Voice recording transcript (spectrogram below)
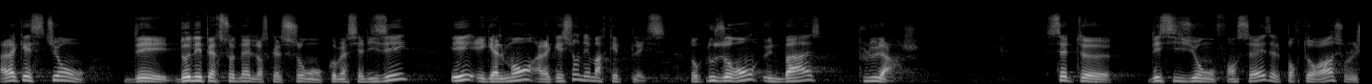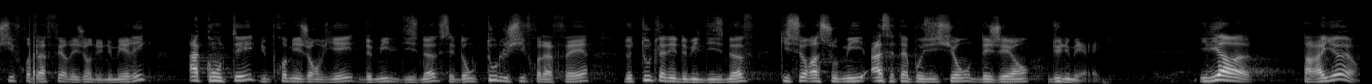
à la question des données personnelles lorsqu'elles sont commercialisées et également à la question des marketplaces. Donc nous aurons une base plus large. Cette euh, décision française, portera sur le chiffre d'affaires des gens du numérique à compter du 1er janvier 2019. C'est donc tout le chiffre d'affaires de toute l'année 2019 qui sera soumis à cette imposition des géants du numérique. Il y a par ailleurs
